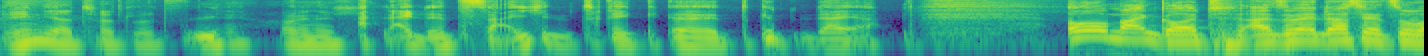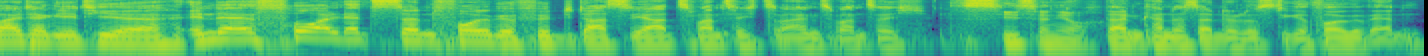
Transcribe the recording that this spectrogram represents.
Ninja Turtles. Nee, hab ich nicht. Alleine Zeichentrick. Äh, naja. Oh mein Gott, also wenn das jetzt so weitergeht hier in der vorletzten Folge für das Jahr 2022, Sie, Senor. dann kann das eine lustige Folge werden.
